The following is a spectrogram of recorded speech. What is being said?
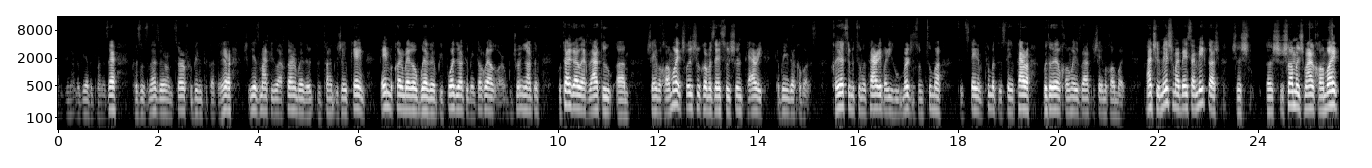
Obviously not nogeh b'zman Person who's nazir or forbidden to cut the hair. She is mati lachtan whether the time to shave came. Bein b'kodim whether before the yontif bein tochrel or during the yontif. L'tay gal lech to um, shave a cholamoy. Shleishu kormazeh so shouldn't tarry and bring their kabbalas. Chayotzim Tuma anybody who merges from Tuma to the state of Tuma to the state of Tara, with the Leil Cholmoy is allowed to shave Shem Cholmoy. Anshi Mishmar Beis HaMikdash, Shishom Mishmar Cholmoy,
